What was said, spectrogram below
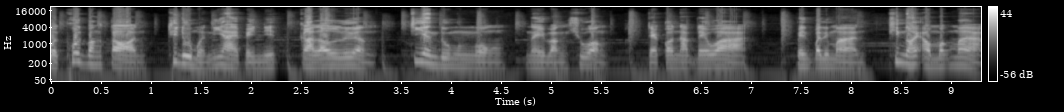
บทพูดบางตอนที่ดูเหมือนนิยายไปนิด การเล่าเรื่องที่ยังดูงงๆในบางช่วง แต่ก็นับได้ว่า เป็นปริมาณที่น้อยเอามาก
